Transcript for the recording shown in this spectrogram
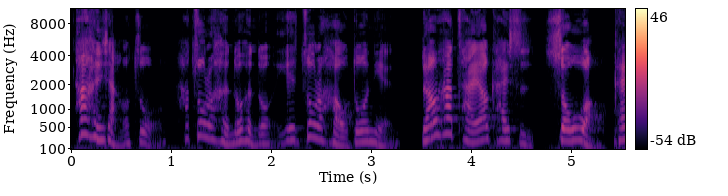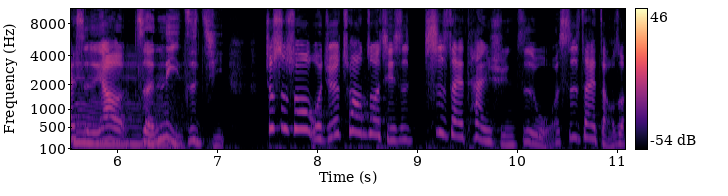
他很想要做，他做了很多很多，也做了好多年，然后他才要开始收网，开始要整理自己。嗯就是说，我觉得创作其实是在探寻自我，是在找出。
